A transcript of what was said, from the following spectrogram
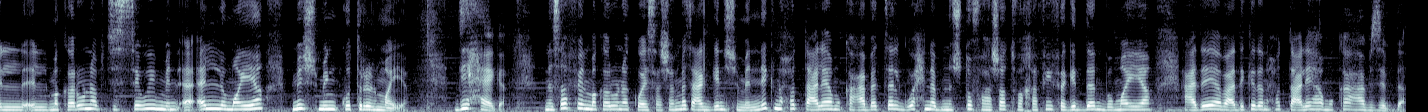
ال- المكرونة بتستوي من أقل مية مش من كتر المية. دي حاجة. نصفي المكرونة كويس عشان ما تعجنش منك. نحط عليها مكعبات تلج وإحنا بنشطفها شطفة خفيفة جدا بمية عادية. بعد كده نحط عليها مكعب زبدة.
